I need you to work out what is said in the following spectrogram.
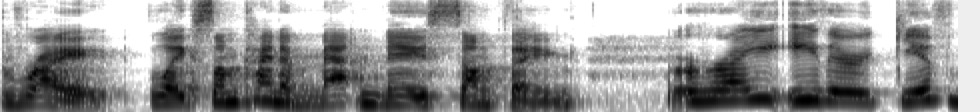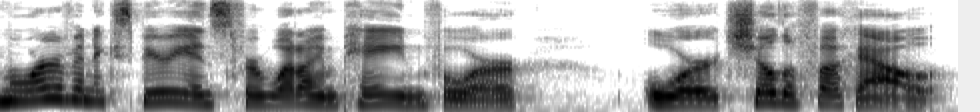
Right. Like some kind of matinee something. right either give more of an experience for what i'm paying for or chill the fuck out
